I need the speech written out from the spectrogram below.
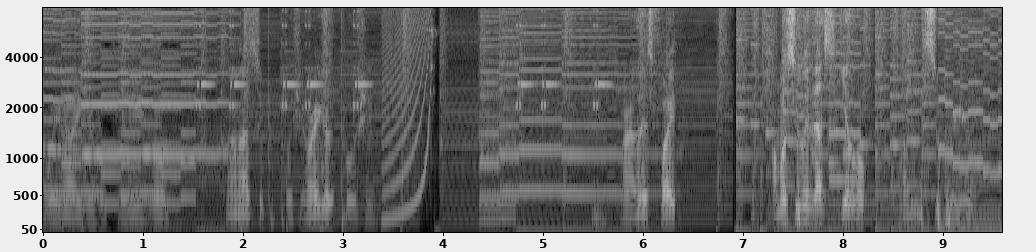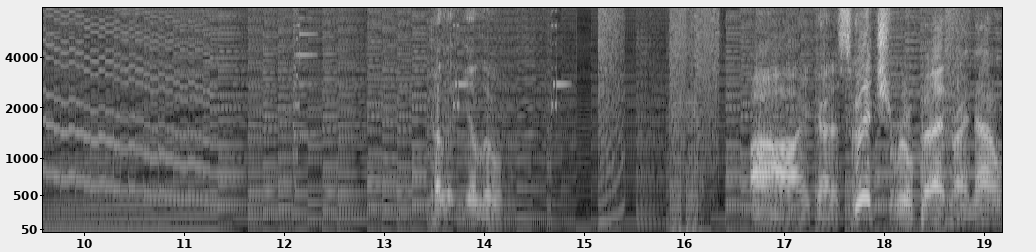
Where are you? Okay, there you go. No, not super potion, regular potion. Alright, let's fight. I'm assuming that's yellow. I'm the superhero. Palette Yellow. Ah, I gotta switch real bad right now.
